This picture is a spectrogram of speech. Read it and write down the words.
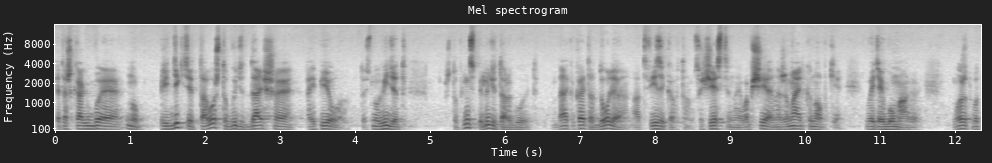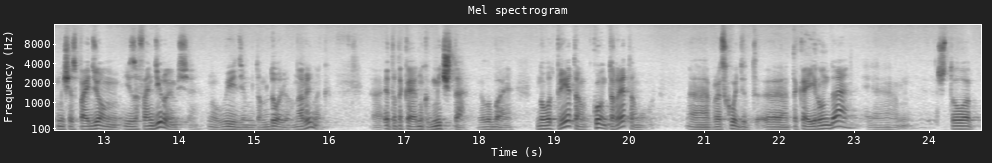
это же как бы ну, предиктит того, что будет дальше IPO. То есть ну, видят, что, в принципе, люди торгуют. Да, какая-то доля от физиков там, существенная вообще нажимает кнопки в этих бумагах. Может, вот мы сейчас пойдем и зафондируемся, ну, выведем там долю на рынок. Э, это такая, ну, как мечта голубая. Но вот при этом, контр этому, э, происходит э, такая ерунда, что,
